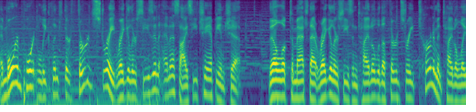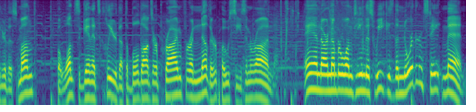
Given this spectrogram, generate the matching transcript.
and more importantly, clinched their third straight regular season NSIC championship. They'll look to match that regular season title with a third straight tournament title later this month, but once again, it's clear that the Bulldogs are primed for another postseason run. And our number one team this week is the Northern State Men,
